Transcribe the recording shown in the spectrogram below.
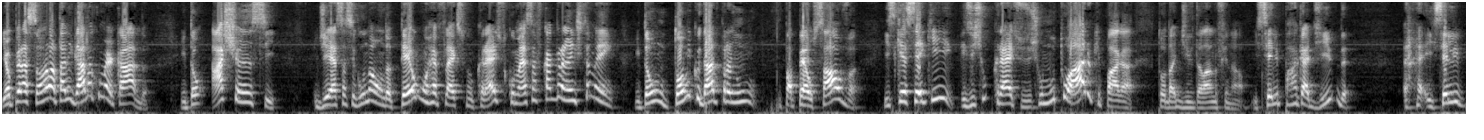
E a operação ela está ligada com o mercado. Então a chance de essa segunda onda ter algum reflexo no crédito começa a ficar grande também. Então tome cuidado para não papel salva esquecer que existe um crédito, existe um mutuário que paga toda a dívida lá no final. E se ele paga a dívida, e se ele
